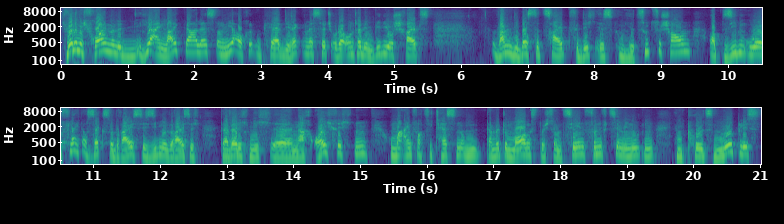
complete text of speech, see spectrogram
ich würde mich freuen, wenn du hier ein Like da lässt und mir auch per Direktmessage oder unter dem Video schreibst, wann die beste Zeit für dich ist, um hier zuzuschauen. Ob 7 Uhr, vielleicht auch 6.30 Uhr, 7.30 Uhr, da werde ich mich äh, nach euch richten, um mal einfach zu testen, um, damit du morgens durch so einen 10, 15 Minuten Impuls möglichst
